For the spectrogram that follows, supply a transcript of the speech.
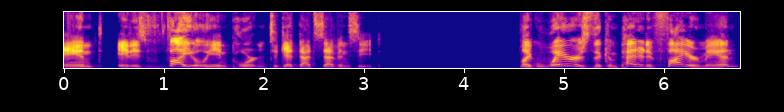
And it is vitally important to get that seven seed. Like, where is the competitive fire, man?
